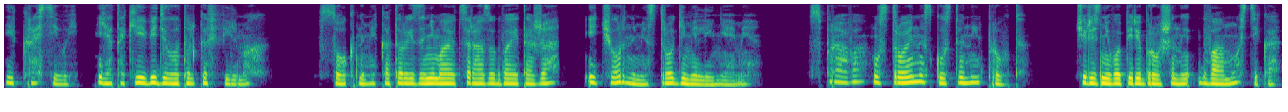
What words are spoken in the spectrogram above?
и красивый. Я такие видела только в фильмах. С окнами, которые занимают сразу два этажа, и черными строгими линиями. Справа устроен искусственный пруд. Через него переброшены два мостика,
